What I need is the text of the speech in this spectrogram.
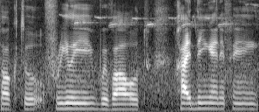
talk to freely without hiding anything,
